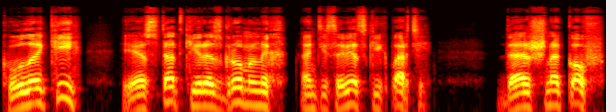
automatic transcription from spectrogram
Кулаки и остатки разгромленных антисоветских партий, Дашнаков,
